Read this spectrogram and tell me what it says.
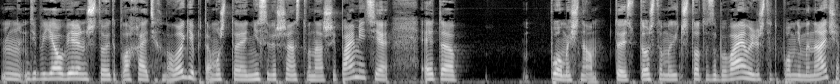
типа, я уверен, что это плохая технология, потому что несовершенство нашей памяти — это помощь нам. То есть то, что мы что-то забываем или что-то помним иначе.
